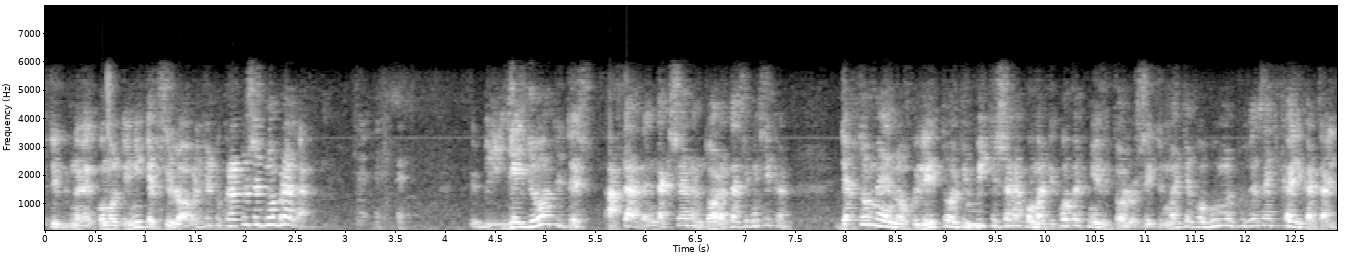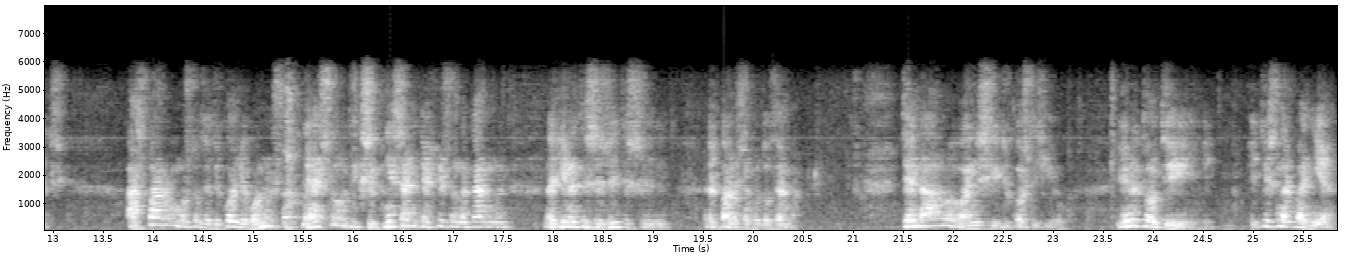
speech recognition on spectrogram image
στην ε, Κομωτινή και Ψηλόβροχη του κρατούσε την ομπρέλα. Γελιότητες. Αυτά δεν τα ξέραν, τώρα τα θυμηθήκαν. Γι' αυτό με ενοχλεί το ότι μπήκε σε ένα κομματικό παιχνίδι το όλο ζήτημα και φοβούμαι ότι δεν θα έχει καλή κατάληξη. Α πάρουμε όμως το θετικό γεγονός, έστω ότι ξυπνήσαν και αρχίσουν να, κάνουν, να γίνεται συζήτηση πάνω σε αυτό το θέμα. Και ένα άλλο ανησυχητικό στοιχείο είναι το ότι εκεί στην Αλβανία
